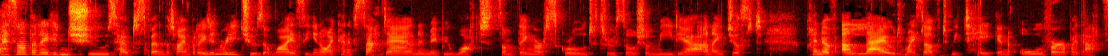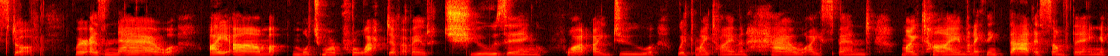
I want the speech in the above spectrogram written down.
it's not that I didn't choose how to spend the time, but I didn't really choose it wisely. You know, I kind of sat down and maybe watched something or scrolled through social media and I just kind of allowed myself to be taken over by that stuff. Whereas now I am much more proactive about choosing what I do with my time and how I spend my time. And I think that is something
